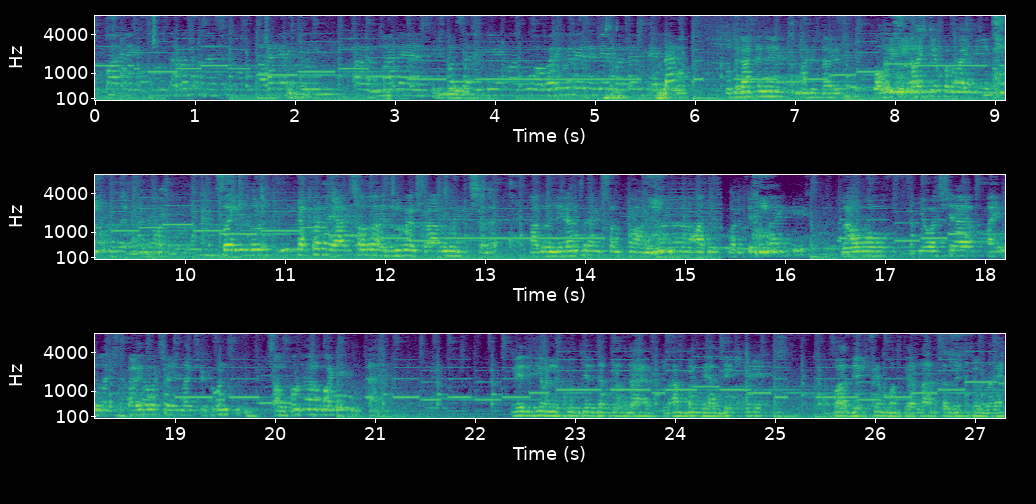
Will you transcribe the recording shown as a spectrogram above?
Gracias. ಎಲ್ಲ ಉದ್ಘಾಟನೆ ಮಾಡಿದ್ದಾರೆ. ಅವರಿಗೆ ಇಲಾಖೆ ಪರವಾಗಿ ಸರ್ ಇದು ಈ ಕಟ್ಟಡ ಎರಡ್ ಸಾವಿರದ ಹದಿಮೂರರಲ್ಲಿ ಪ್ರಾರಂಭ ಸರ್. ಅದು ನಿರಂತರವಾಗಿ ಸ್ವಲ್ಪ ಅನುದಾನ ಅದು ಕೊರತೆಯಿಂದಾಗಿ ನಾವು ಈ ವರ್ಷ ಐದು ಲಕ್ಷ ಕಳೆದ ವರ್ಷ ಐದು ಲಕ್ಷ ಇಟ್ಕೊಂಡು ಸಂಪೂರ್ಣ ಮಾಡಿ ವೇದಿಕೆಯಲ್ಲಿ ಕೂತಿರ್ತಕ್ಕಂಥ ಗ್ರಾಮ ಪಂಚಾಯತ್ ಅಧ್ಯಕ್ಷರೇ ಉಪಾಧ್ಯಕ್ಷರೇ ಮತ್ತು ಎಲ್ಲ ಸದಸ್ಯರುಗಳೇ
